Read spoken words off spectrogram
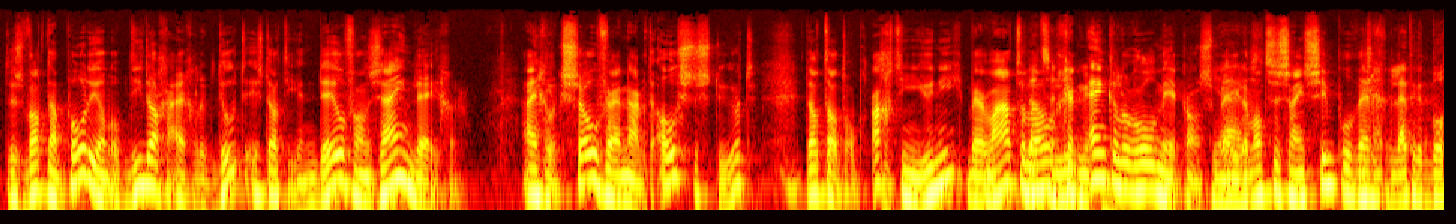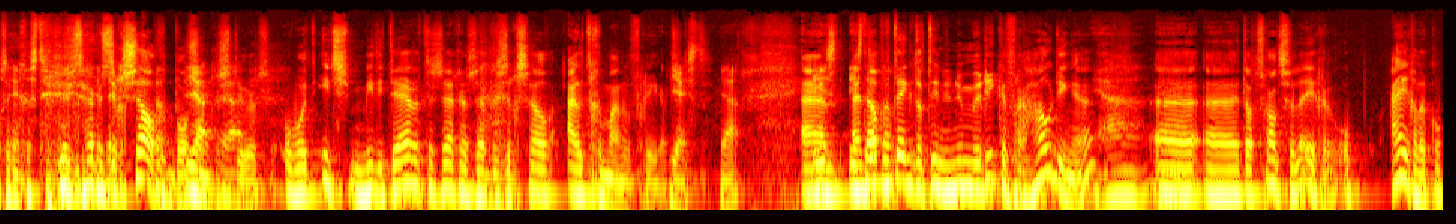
Dus wat Napoleon op die dag eigenlijk doet, is dat hij een deel van zijn leger eigenlijk zo ver naar het oosten stuurt, dat dat op 18 juni bij Waterloo ze geen meer- enkele rol meer kan spelen. Want ze zijn Ze simpelweg zijn letterlijk het bos ingestuurd. ze hebben zichzelf het bos Ja, ingestuurd. Om het iets militairer te zeggen, ze hebben zichzelf uitgemanoeuvreerd. Juist, ja. En, Is- is en dat betekent dat in de numerieke verhoudingen... Ja, eh, dat Franse leger op, eigenlijk op,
